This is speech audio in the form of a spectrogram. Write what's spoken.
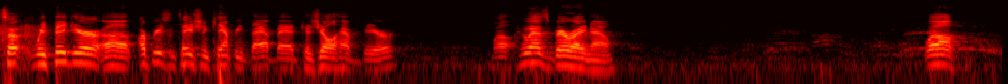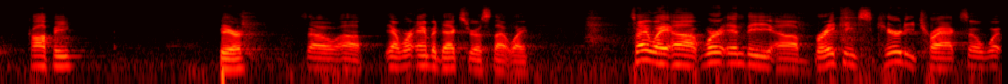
So we figure uh, our presentation can't be that bad because y'all have beer. Well, who has beer right now? Well, coffee, beer. So uh, yeah, we're ambidextrous that way. So anyway, uh, we're in the uh, breaking security track. So what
